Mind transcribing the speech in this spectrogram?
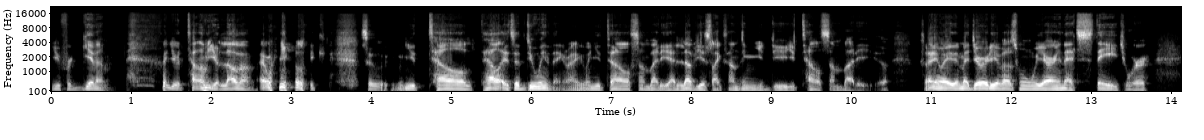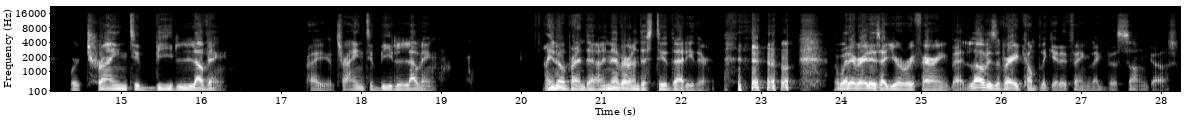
you forgive him. you tell them you love them And when you're like, so when you tell, tell, it's a doing thing, right? When you tell somebody I love you, it's like something you do, you tell somebody. So anyway, the majority of us, when we are in that stage where we're trying to be loving, right? You're trying to be loving. I know, Brenda. I never understood that either. Whatever it is that you're referring, but love is a very complicated thing, like the song goes.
